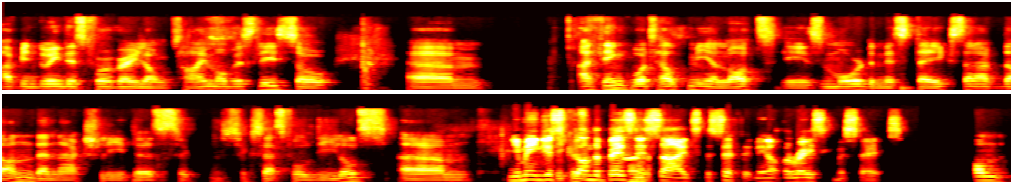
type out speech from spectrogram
I've been doing this for a very long time, obviously. So um, I think what helped me a lot is more the mistakes that I've done than actually the su- successful deals. Um, you mean just on the business side specifically, not the racing mistakes? On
